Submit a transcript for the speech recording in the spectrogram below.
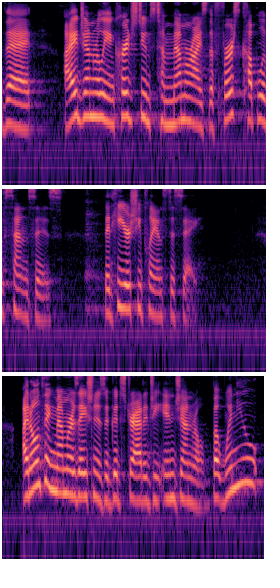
that I generally encourage students to memorize the first couple of sentences that he or she plans to say. I don't think memorization is a good strategy in general, but when you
